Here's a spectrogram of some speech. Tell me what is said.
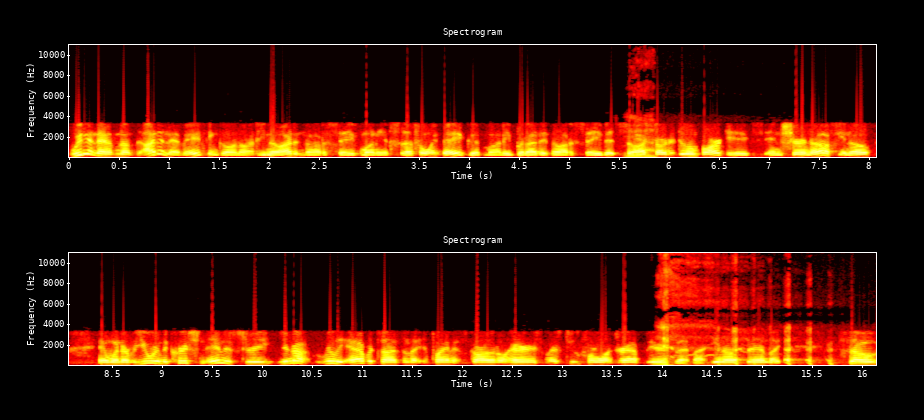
we didn't have nothing. I didn't have anything going on. You know, I didn't know how to save money and stuff, and we made good money, but I didn't know how to save it. So Yeah. I started doing bar gigs, and sure enough, you know. And whenever you were in the Christian industry, you're not really advertising that you're playing at Scarlet O'Hara's and there's two for one draft beers that night. You know what I'm saying? Like, so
